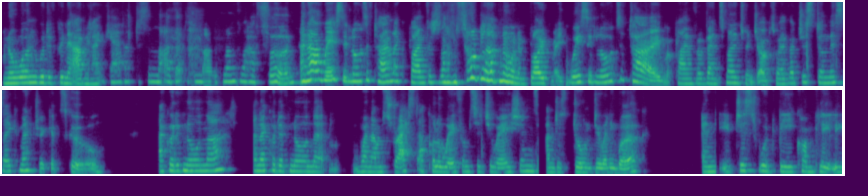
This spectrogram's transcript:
No one would have been I'd be like, yeah, that doesn't matter, that doesn't matter, as long as we have fun. And I wasted loads of time like applying for I'm so glad no one employed me. Wasted loads of time applying for events management jobs where if I'd just done this psychometric at school, I could have known that. And I could have known that when I'm stressed, I pull away from situations and just don't do any work. And it just would be completely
